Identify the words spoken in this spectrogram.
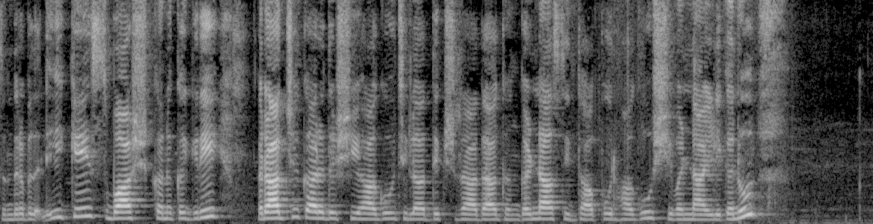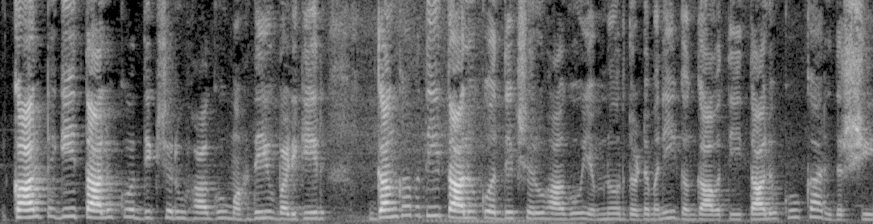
ಸಂದರ್ಭದಲ್ಲಿ ಕೆ. ಸುಭಾಷ್ ಕನಕಗಿರಿ ರಾಜ್ಯ ಕಾರ್ಯದರ್ಶಿ ಹಾಗೂ ಜಿಲ್ಲಾಧ್ಯಕ್ಷರಾದ ಗಂಗಣ್ಣ ಸಿದ್ದಾಪುರ್ ಹಾಗೂ ಶಿವಣ್ಣ ಇಳಿಗನೂರ್, ಕಾರಟಗಿ ತಾಲೂಕು ಅಧ್ಯಕ್ಷರು ಹಾಗೂ ಮಹದೇವ್ ಬಡಿಗೀರ್, ಗಂಗಾವತಿ ತಾಲೂಕು ಅಧ್ಯಕ್ಷರು ಹಾಗೂ ಯಮನೂರ್ ದೊಡ್ಡಮನಿ, ಗಂಗಾವತಿ ತಾಲೂಕು ಕಾರ್ಯದರ್ಶಿ.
